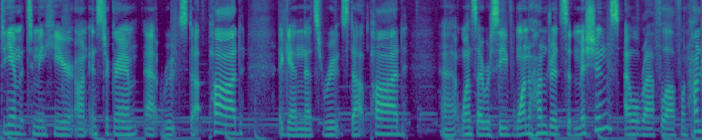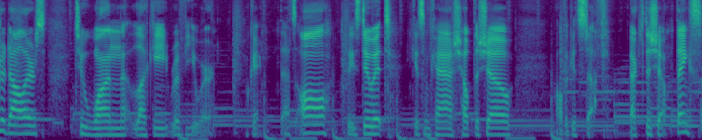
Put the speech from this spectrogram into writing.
DM it to me here on Instagram at roots.pod. Again, that's roots.pod. Uh, once I receive 100 submissions, I will raffle off $100 to one lucky reviewer. Okay, that's all. Please do it. Get some cash, help the show, all the good stuff. Back to the show. Thanks.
